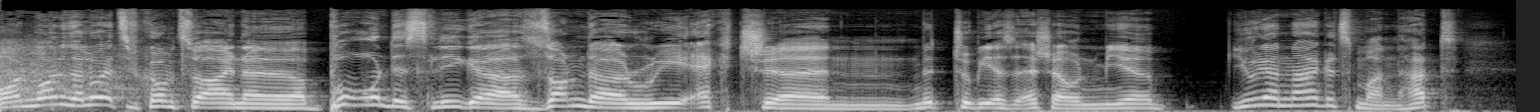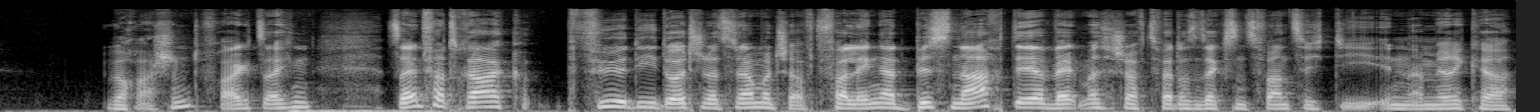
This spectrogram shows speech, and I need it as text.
Moin Moin, hallo, herzlich willkommen zu einer Bundesliga-Sonderreaction mit Tobias Escher und mir. Julian Nagelsmann hat, überraschend, Fragezeichen, seinen Vertrag für die deutsche Nationalmannschaft verlängert bis nach der Weltmeisterschaft 2026, die in Amerika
